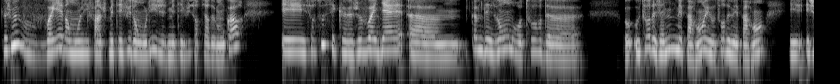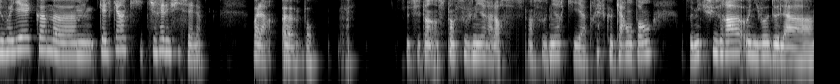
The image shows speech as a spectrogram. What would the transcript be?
que je me voyais dans mon lit, enfin je m'étais vue dans mon lit, je m'étais vue sortir de mon corps. Et surtout c'est que je voyais euh, comme des ombres autour de autour des amis de mes parents et autour de mes parents, et, je voyais comme euh, quelqu'un qui tirait les ficelles. Voilà. Euh, bon, c'est un, un souvenir. Alors c'est un souvenir qui a presque 40 ans. On m'excusera au niveau de la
